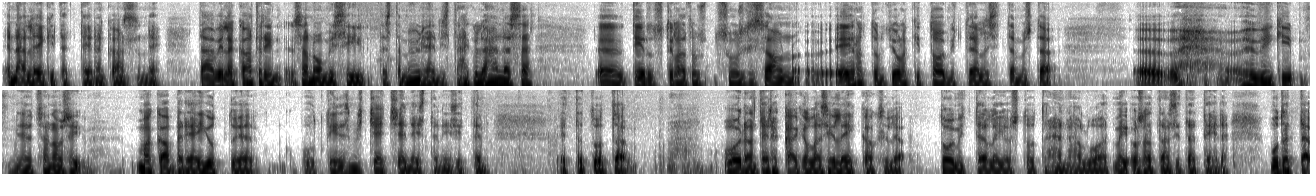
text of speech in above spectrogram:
enää leikitä teidän kanssanne. Tämä vielä Katrin sanomisiin tästä Münchenistä. Hän kyllähän näissä ö, tiedotustilaisuuksissa on ehdottanut jollekin toimittajalle sitten tämmöistä hyvinkin, mitä nyt sanoisi, makabereja juttuja, kun puhuttiin esimerkiksi Tsetseneistä, niin sitten, että tuota, voidaan tehdä kaikenlaisia leikkauksia toimittajalle, jos tuota, hän haluaa, että me osataan sitä tehdä. Mutta että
